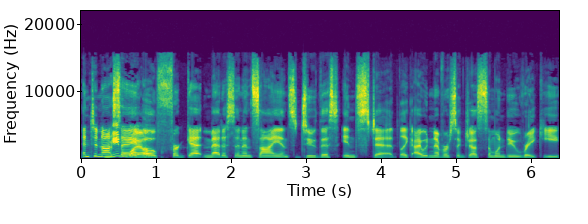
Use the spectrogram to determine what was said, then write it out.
and to not say oh forget medicine and science do this instead like i would never suggest someone do reiki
